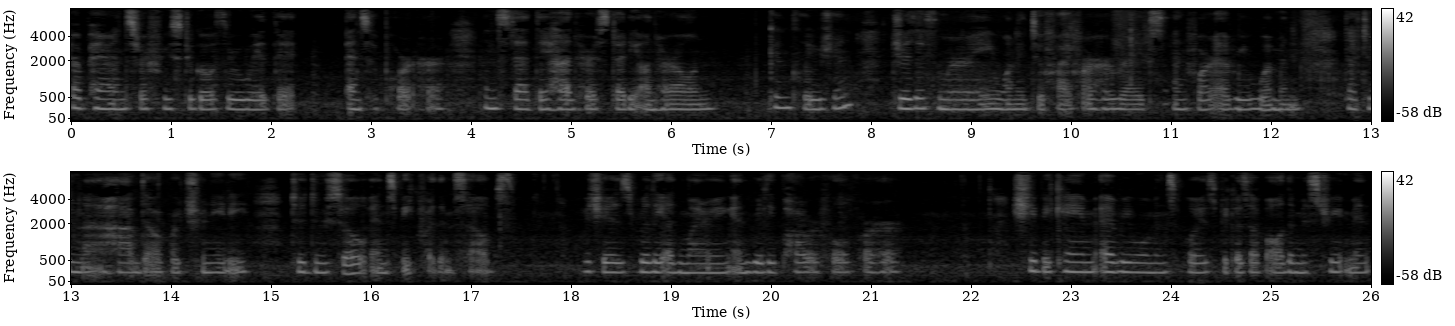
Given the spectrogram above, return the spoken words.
her parents refused to go through with it and support her. Instead, they had her study on her own. Conclusion, Judith Murray wanted to fight for her rights and for every woman that do not have the opportunity to do so and speak for themselves which is really admiring and really powerful for her. She became every woman's voice because of all the mistreatment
